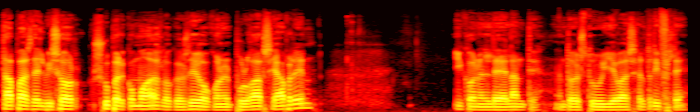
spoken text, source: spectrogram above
tapas del visor súper cómodas, lo que os digo, con el pulgar se abren y con el de delante. Entonces tú llevas el rifle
